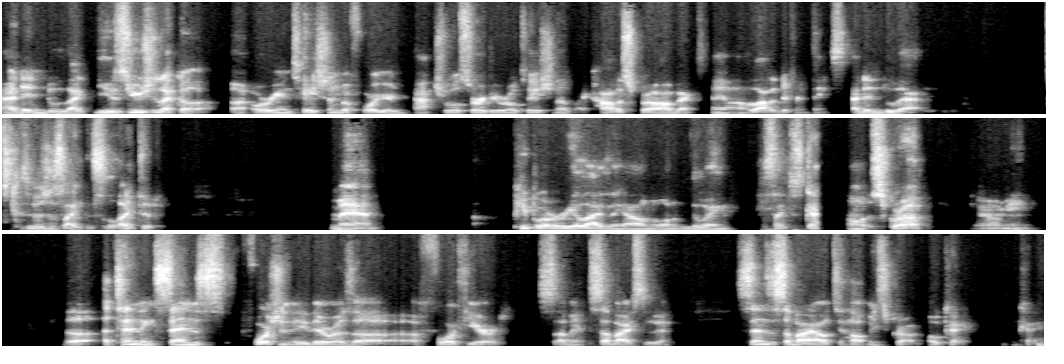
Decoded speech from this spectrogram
I didn't do like there's usually like a, a orientation before your actual surgery rotation of like how to scrub, you know, a lot of different things. I didn't do that because it was just like this elective. Man, people are realizing I don't know what I'm doing. It's like this guy how to scrub. You know what I mean? The attending sends. Fortunately, there was a, a fourth year sub sub student sends a sub out to help me scrub. Okay, okay,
